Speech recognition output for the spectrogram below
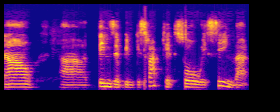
now uh, things have been disrupted. So we're seeing that.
